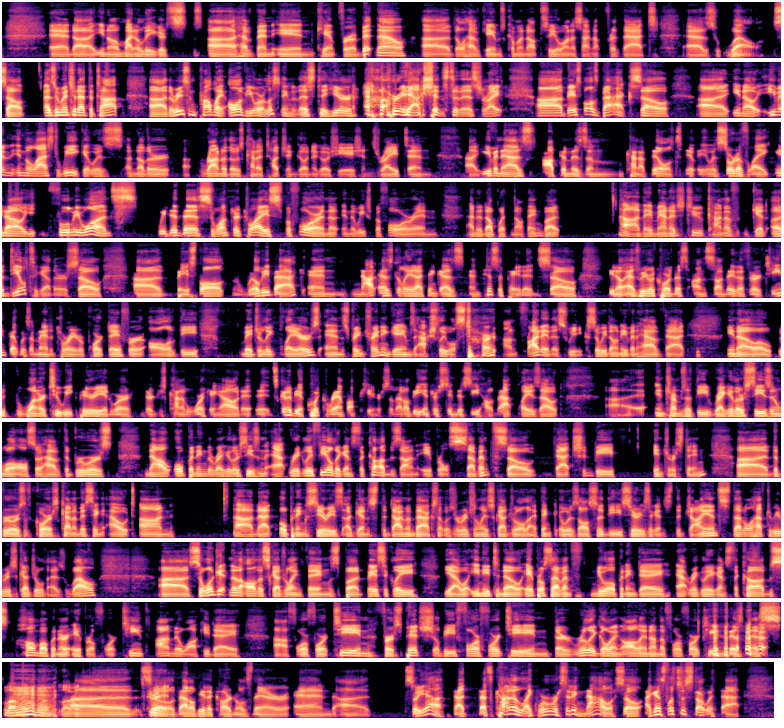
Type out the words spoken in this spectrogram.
And, uh, you know, minor leaguers uh, have been in camp for a bit now. Uh, they'll have games coming up. So you'll want to sign up for that as well. So, as we mentioned at the top, uh, the reason probably all of you are listening to this to hear our reactions to this, right? Uh, baseball's back. So, uh, you know, even in the last week, it was another uh, round of those kind of touch and go negotiations, right? And uh, even as optimism kind of built, it, it, was sort of like, you know, you fool me once. We did this once or twice before in the in the weeks before, and ended up with nothing. But uh, they managed to kind of get a deal together. So uh, baseball will be back and not as delayed, I think, as anticipated. So, you know, as we record this on Sunday, the 13th, that was a mandatory report day for all of the major league players and spring training games actually will start on Friday this week. So we don't even have that, you know, one or two week period where they're just kind of working out. It, it's going to be a quick ramp up here. So that'll be interesting to see how that plays out. Uh, in terms of the regular season, we'll also have the Brewers now opening the regular season at Wrigley Field against the Cubs on April 7th. So that should be interesting. Uh, the Brewers, of course, kind of missing out on uh, that opening series against the Diamondbacks that was originally scheduled. I think it was also the series against the Giants that'll have to be rescheduled as well. Uh, so we'll get into the, all the scheduling things, but basically, yeah, what you need to know April 7th, new opening day at Wrigley against the Cubs, home opener April 14th on Milwaukee Day. Uh, 414 first pitch will be 414 they're really going all in on the 414 business love it love it love it uh, so Great. that'll be the cardinals there and uh, so yeah that that's kind of like where we're sitting now so i guess let's just start with that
